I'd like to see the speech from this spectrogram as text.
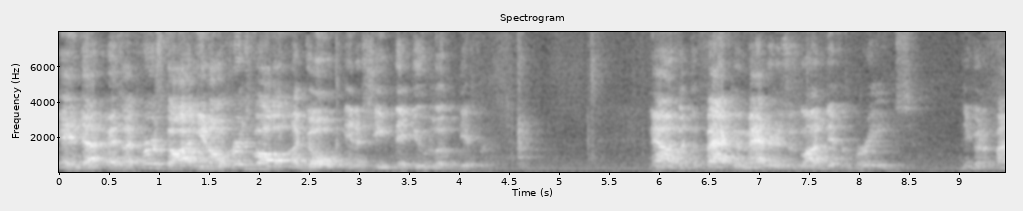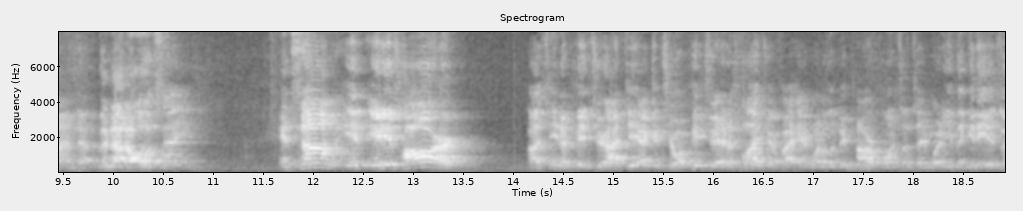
And uh, as I first thought, you know, first of all, a goat and a sheep, they do look different. Now, but the fact of the matter is there's a lot of different breeds. You're going to find out. They're not all the same. And some, it, it is hard. I've seen a picture. I I could show a picture. I had a slideshow. If I had one of the big PowerPoints, I'd say, what do you think it is?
